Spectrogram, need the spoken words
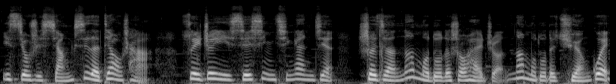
意思就是详细的调查，所以这一些性侵案件涉及了那么多的受害者，那么多的权贵，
